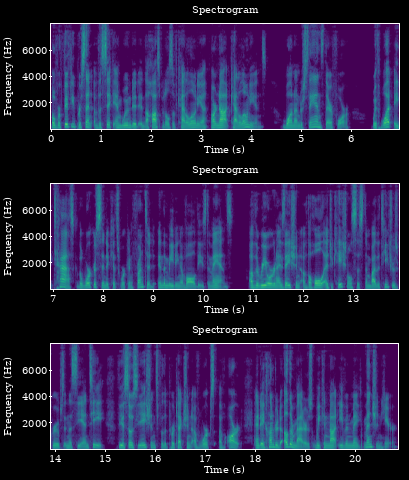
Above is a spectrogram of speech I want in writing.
Over 50% of the sick and wounded in the hospitals of Catalonia are not Catalonians. One understands, therefore, with what a task the worker syndicates were confronted in the meeting of all these demands. Of the reorganization of the whole educational system by the teachers' groups in the CNT, the associations for the protection of works of art, and a hundred other matters we cannot even make mention here.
